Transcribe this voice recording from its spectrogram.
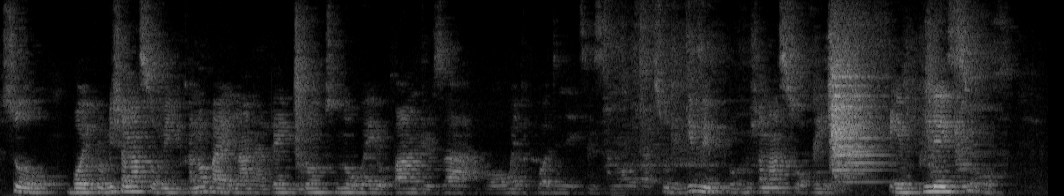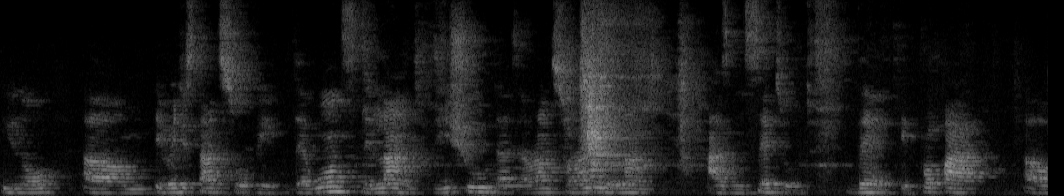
So, by provisional survey, you cannot buy a land and then you don't know where your boundaries are or where the coordinates is and all that. So they give you a provisional survey in place of, you know, um, a registered survey. Then once the land, the issue that's around surrounding the land has been settled, then a proper um,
